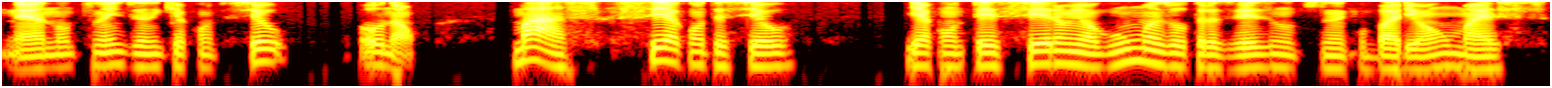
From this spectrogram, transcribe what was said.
né? Não estou nem dizendo que aconteceu ou não. Mas se aconteceu, e aconteceram em algumas outras vezes, não estou dizendo com o Barion, mas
